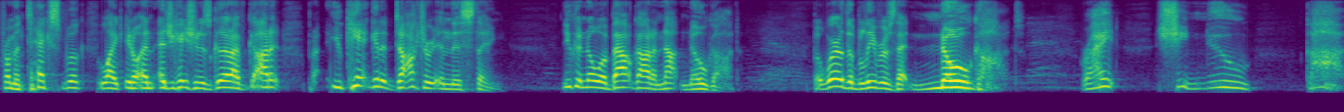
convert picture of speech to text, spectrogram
from a textbook. Like, you know, an education is good, I've got it, but you can't get a doctorate in this thing. You can know about God and not know God. But where are the believers that know God, right? She knew God,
